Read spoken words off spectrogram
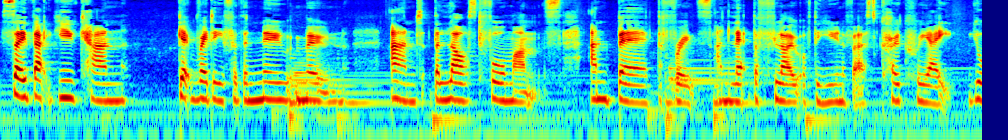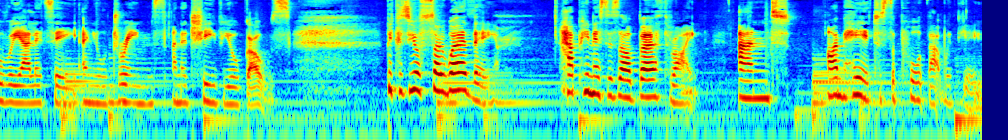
so that you can get ready for the new moon and the last four months and bear the fruits and let the flow of the universe co create your reality and your dreams and achieve your goals because you're so worthy. Happiness is our birthright, and I'm here to support that with you.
